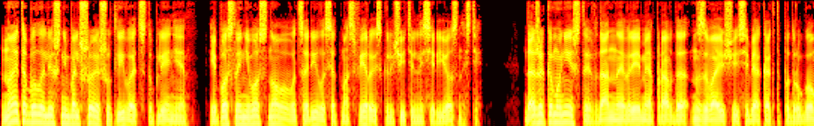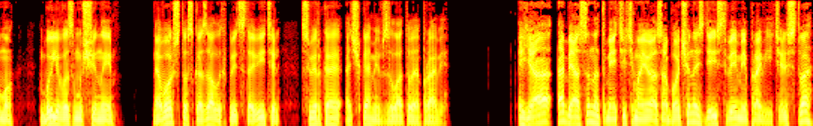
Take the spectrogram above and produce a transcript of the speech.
Но это было лишь небольшое шутливое отступление, и после него снова воцарилась атмосфера исключительной серьезности. Даже коммунисты, в данное время, правда, называющие себя как-то по-другому, были возмущены. А вот что сказал их представитель, сверкая очками в золотой оправе. «Я обязан отметить мою озабоченность действиями правительства,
